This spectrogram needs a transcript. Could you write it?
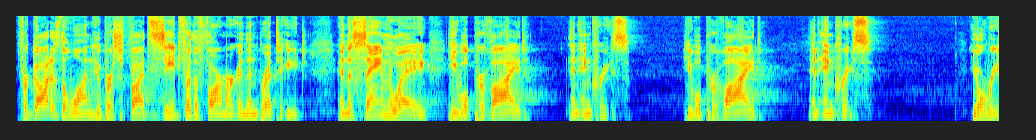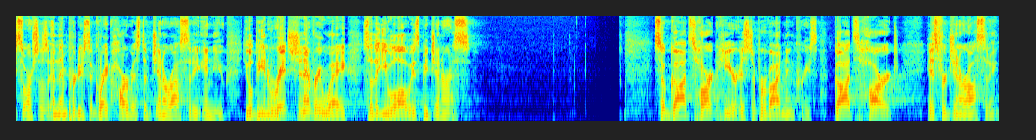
For God is the one who provides seed for the farmer and then bread to eat. In the same way, he will provide and increase. He will provide and increase your resources and then produce a great harvest of generosity in you. You'll be enriched in every way so that you will always be generous. So, God's heart here is to provide an increase. God's heart is for generosity.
